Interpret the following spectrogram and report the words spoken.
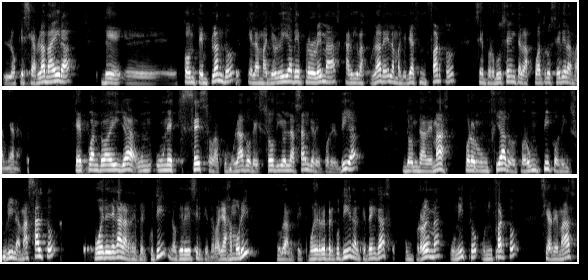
lo que se hablaba era de contemplando que la mayoría de problemas cardiovasculares, la mayoría de infartos, se producen entre las 4 o 6 de la mañana, que es cuando hay ya un, exceso acumulado de sodio en la sangre por el día, donde además, pronunciado por un pico de insulina más alto, puede llegar a repercutir, no quiere decir que te vayas a morir, durante, puede repercutir en el que tengas un problema, un hito, un infarto, si además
